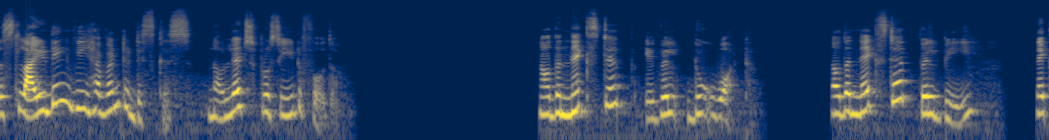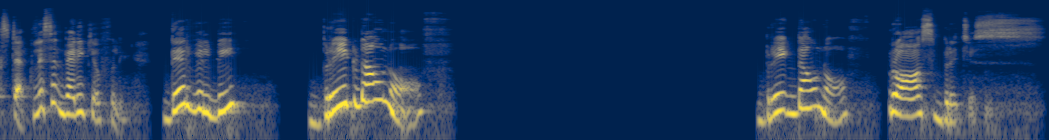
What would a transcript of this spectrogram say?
The sliding we haven't discussed. Now, let's proceed further. Now, the next step, it will do what? Now, the next step will be, next step, listen very carefully. There will be breakdown of breakdown of cross bridges.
